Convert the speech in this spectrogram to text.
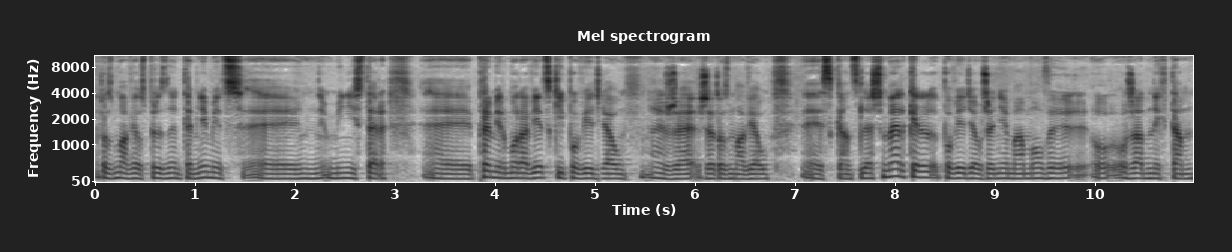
rozmawiał z prezydentem Niemiec, e, minister, e, premier Morawiecki powiedział, że, że rozmawiał e, z kanclerz Merkel, powiedział, że nie ma mowy o, o żadnych tam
